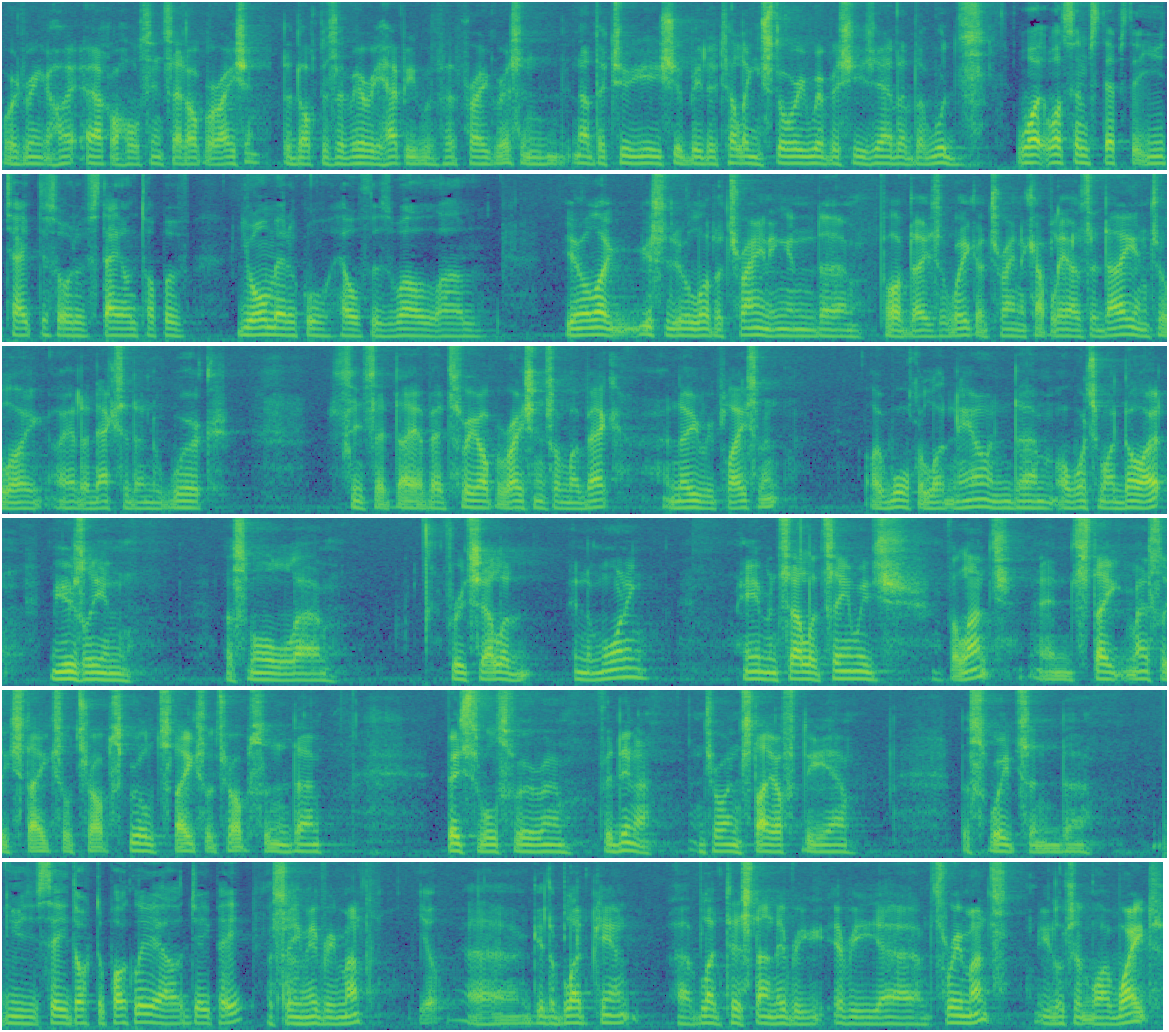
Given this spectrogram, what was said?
or a drink of alcohol since that operation. The doctors are very happy with her progress and another two years should be the telling story whether she's out of the woods. What, what's some steps that you take to sort of stay on top of your medical health as well? Um, yeah, well, I used to do a lot of training, and um, five days a week I'd train a couple of hours a day until I, I had an accident at work. Since that day, I've had three operations on my back, a knee replacement. I walk a lot now, and um, I watch my diet. Muesli and a small um, fruit salad in the morning, ham and salad sandwich for lunch, and steak, mostly steaks or chops, grilled steaks or chops, and um, vegetables for um, for dinner and try and stay off the uh, the sweets and. Uh, you see Dr. Pockley, our GP. I see him every month. Yep. Uh, get a blood count, blood test done every every uh, three months. He looks at my weight,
